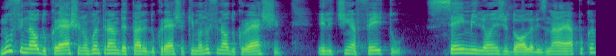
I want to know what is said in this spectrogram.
No final do crash, não vou entrar no detalhe do crash aqui, mas no final do crash, ele tinha feito 100 milhões de dólares na época,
